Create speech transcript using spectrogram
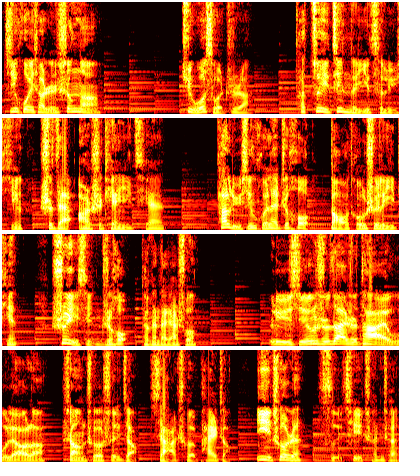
激活一下人生呢？”据我所知啊，他最近的一次旅行是在二十天以前。他旅行回来之后倒头睡了一天，睡醒之后，他跟大家说：“旅行实在是太无聊了，上车睡觉，下车拍照，一车人死气沉沉。”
